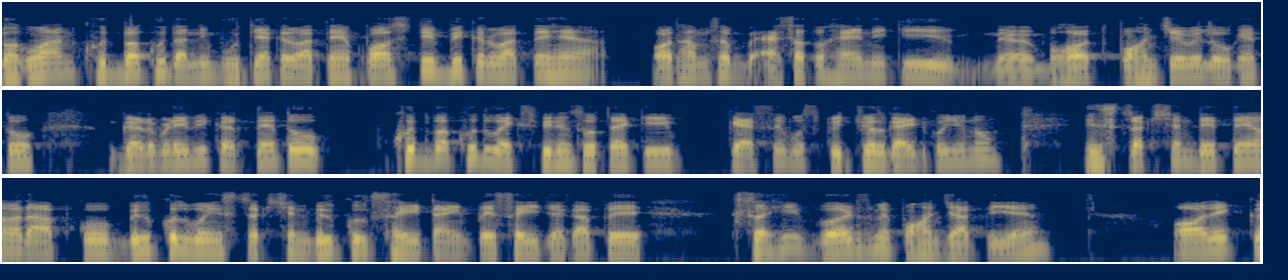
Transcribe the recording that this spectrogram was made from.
भगवान खुद ब खुद अनुभूतियाँ करवाते हैं पॉजिटिव भी करवाते हैं, और हम सब, ऐसा तो है नहीं कि बहुत पहुँचे हुए लोग हैं तो गड़बड़े भी करते हैं तो खुद ब खुद वो एक्सपीरियंस होता है कि कैसे वो स्पिरिचुअल गाइड को यू नो इंस्ट्रक्शन देते हैं और आपको बिल्कुल वो इंस्ट्रक्शन बिल्कुल सही टाइम पे, सही जगह पे, सही वर्ड्स में पहुँच जाती है। और एक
